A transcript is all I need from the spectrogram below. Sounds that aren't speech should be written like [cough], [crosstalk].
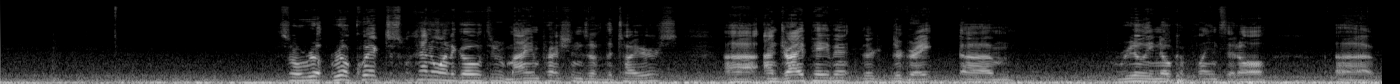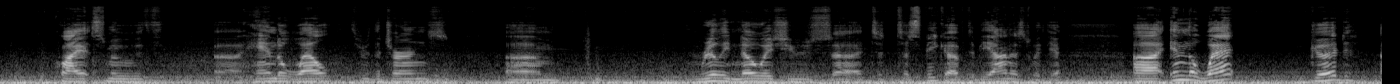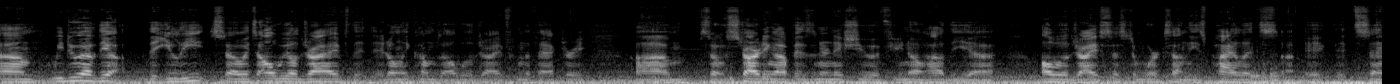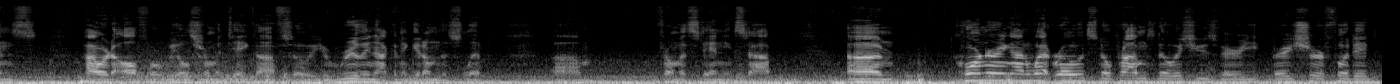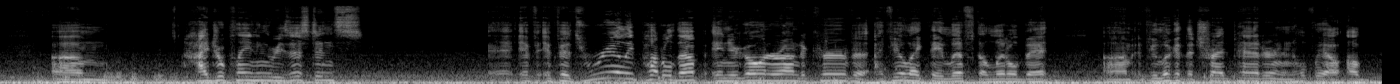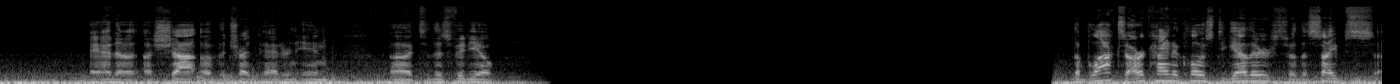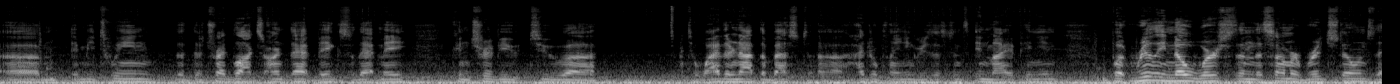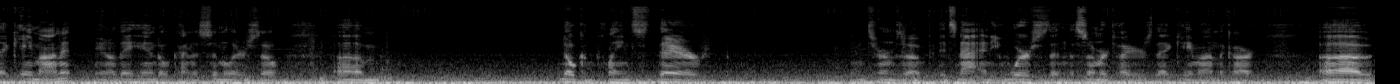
so real, real quick, just kind of want to go through my impressions of the tires. Uh, on dry pavement, they're, they're great. Um, really no complaints at all. Uh, quiet, smooth, uh, handle well through the turns. Um, really no issues uh, to, to, speak of, to be honest with you. Uh, in the wet, good. Um, we do have the the Elite, so it's all-wheel drive. That it only comes all-wheel drive from the factory. Um, so starting up isn't an issue if you know how the uh, all-wheel drive system works on these pilots. Uh, it, it, sends power to all four wheels from a takeoff, so you're really not going to get them to slip um, from a standing stop. Um, cornering on wet roads, no problems, no issues, very, very sure-footed. Um, hydroplaning resistance, if, if it's really puddled up and you're going around a curve, I feel like they lift a little bit. Um, if you look at the tread pattern, and hopefully I'll, I'll add a, a, shot of the tread pattern in uh, to this video. The blocks are kind of close together, so the sipes um, in between the, the tread blocks aren't that big, so that may contribute to uh, to why they're not the best uh, hydroplaning resistance, in my opinion. But really no worse than the summer Bridgestones that came on it. You know, they handle kind of similar, so um, no complaints there in terms of it's not any worse than the summer tires that came on the car. Uh,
